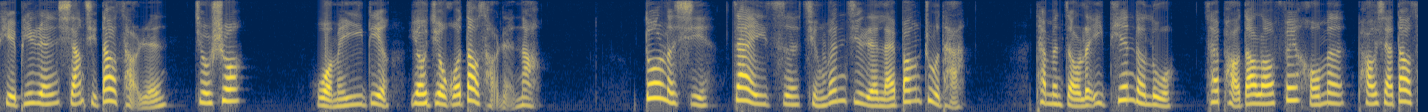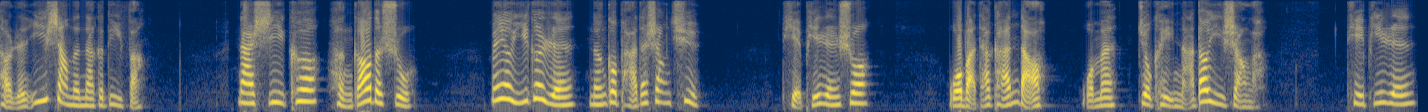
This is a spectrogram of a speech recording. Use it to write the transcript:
铁皮人想起稻草人，就说：“我们一定要救活稻草人呐！”多萝西再一次请温基人来帮助他。他们走了一天的路，才跑到了飞猴们抛下稻草人衣裳的那个地方。那是一棵很高的树，没有一个人能够爬得上去。铁皮人说：“我把它砍倒，我们就可以拿到衣裳了。”铁皮人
